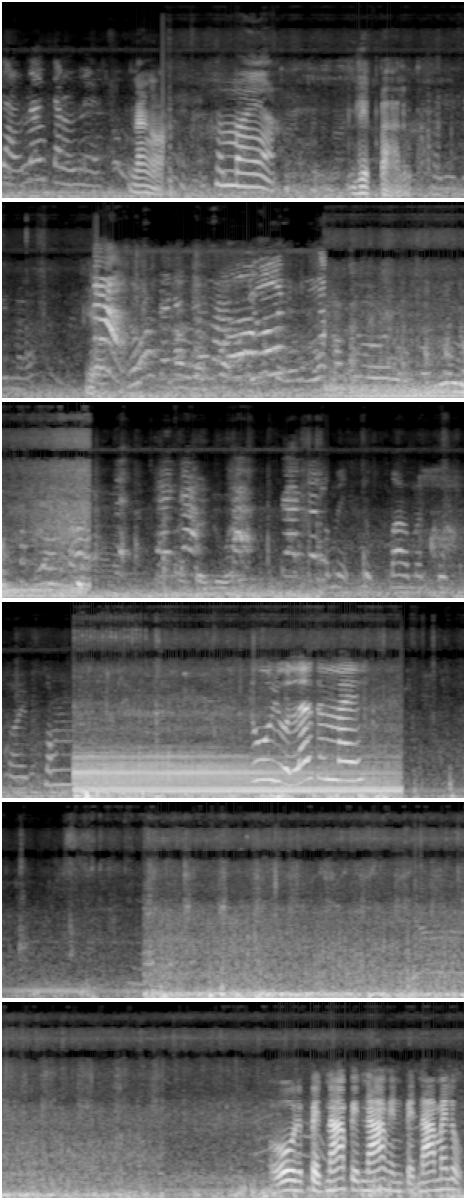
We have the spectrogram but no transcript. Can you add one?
อยากนั่งจังเลยนั่งเหรอทำไมอะ เรียกปลาลูกเรียกบิ ดูอยู่แล้วทำไมโอ้เป็ดน้ำเป็ดน้ำเห็นเป็ดน้ำไหมลูก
